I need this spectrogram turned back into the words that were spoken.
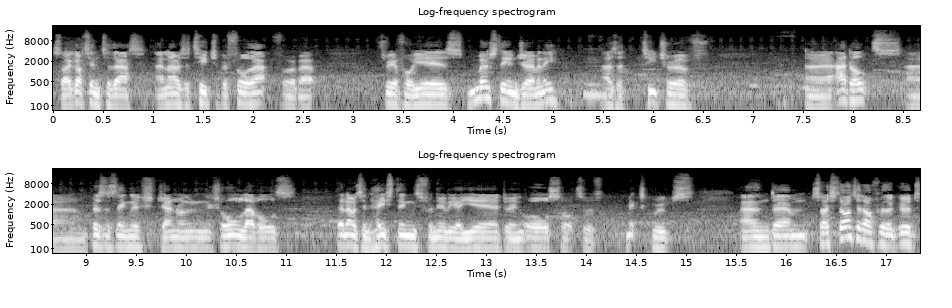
So I got into that, and I was a teacher before that for about three or four years, mostly in Germany, as a teacher of uh, adults, um, business English, general English, all levels. Then I was in Hastings for nearly a year doing all sorts of mixed groups. And um, so I started off with a good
